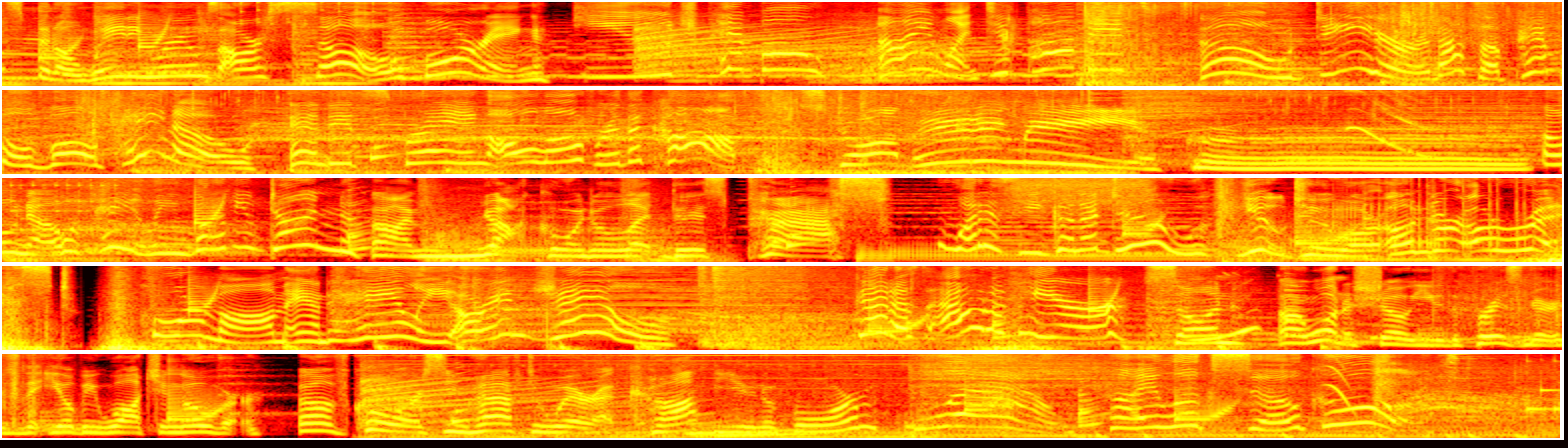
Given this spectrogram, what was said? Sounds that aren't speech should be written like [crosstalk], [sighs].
Hospital waiting rooms are so boring. Huge pimple! I want to pop it! Oh dear, that's a pimple volcano! And it's spraying all over the cop! Stop hitting me! Grrr. Oh no, Haley, what have you done? I'm not going to let this pass! What is he gonna do? You two are under arrest! Poor Mom and Haley are in jail! Get us out of here! Son, I want to show you the prisoners that you'll be watching over. Of course, you have to wear a cop uniform. Wow! I look so cool!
